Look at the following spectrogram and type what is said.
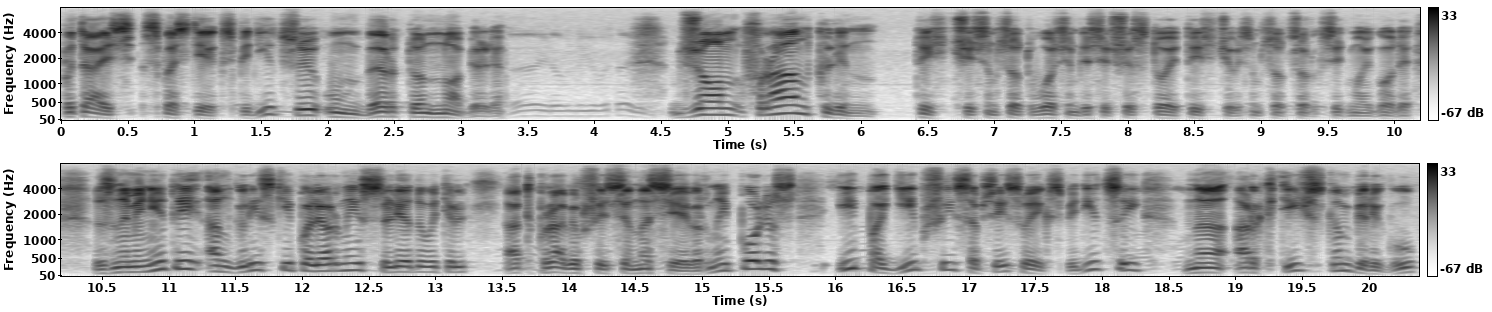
пытаясь спасти экспедицию Умберто Нобеля. Джон Франклин 1786-1847 годы, знаменитый английский полярный исследователь, отправившийся на Северный полюс и погибший со всей своей экспедицией на арктическом берегу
